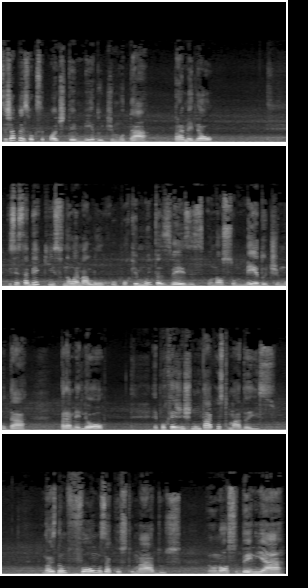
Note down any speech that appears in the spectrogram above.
Você já pensou que você pode ter medo de mudar para melhor? E você sabia que isso não é maluco? Porque muitas vezes o nosso medo de mudar para melhor é porque a gente não está acostumado a isso. Nós não fomos acostumados no nosso DNA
